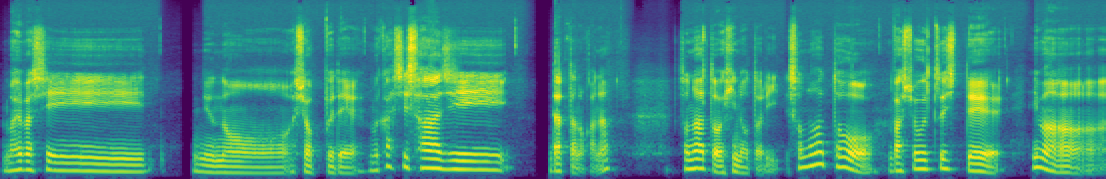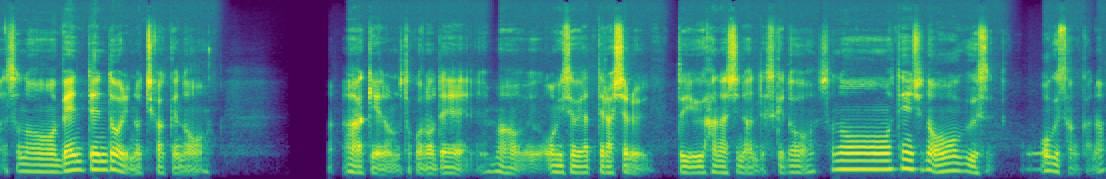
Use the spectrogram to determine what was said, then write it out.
前橋のショップで昔サージだったのかな？その後火の鳥。その後場所を移して、今、その弁天通りの近くのアーケードのところで、まあ、お店をやってらっしゃるという話なんですけど、その店主のオグス、オグさんかな？っ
